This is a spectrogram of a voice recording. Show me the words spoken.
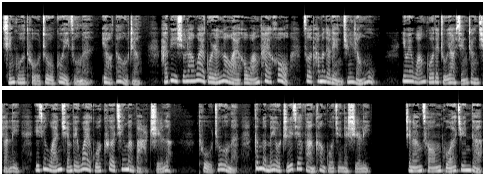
秦国土著贵族们要斗争，还必须拉外国人嫪毐和王太后做他们的领军人物。因为王国的主要行政权力已经完全被外国客卿们把持了，土著们根本没有直接反抗国君的实力，只能从国君的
